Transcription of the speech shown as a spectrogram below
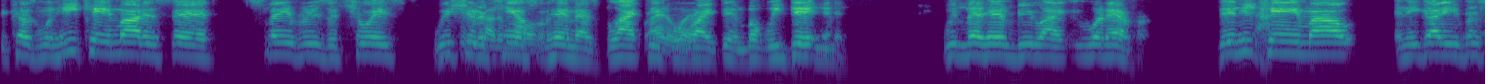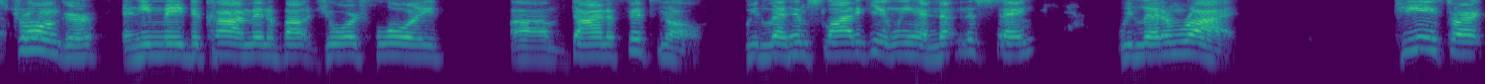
Because when he came out and said slavery is a choice, we should have canceled him as black people right, right, then, but we didn't. We let him be like whatever. Then he came out and he got even stronger and he made the comment about George Floyd um, dying of fentanyl. We let him slide again. We had nothing to say. We let him ride he ain't start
